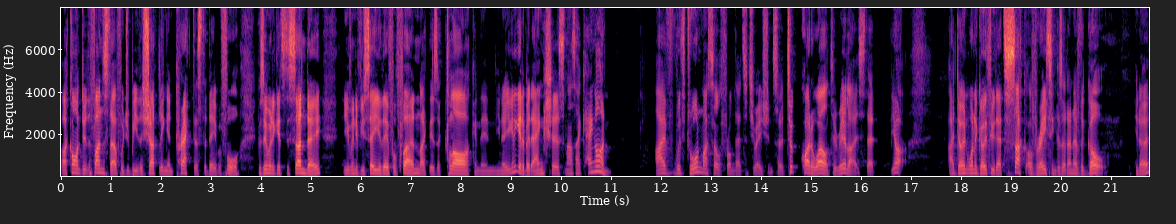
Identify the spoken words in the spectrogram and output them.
But I can't do the fun stuff, which would be the shuttling and practice the day before. Because then when it gets to Sunday, even if you say you're there for fun, like there's a clock and then, you know, you're going to get a bit anxious. And I was like, hang on, I've withdrawn myself from that situation. So it took quite a while to realize that, yeah, I don't want to go through that suck of racing because I don't have the goal, you know.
